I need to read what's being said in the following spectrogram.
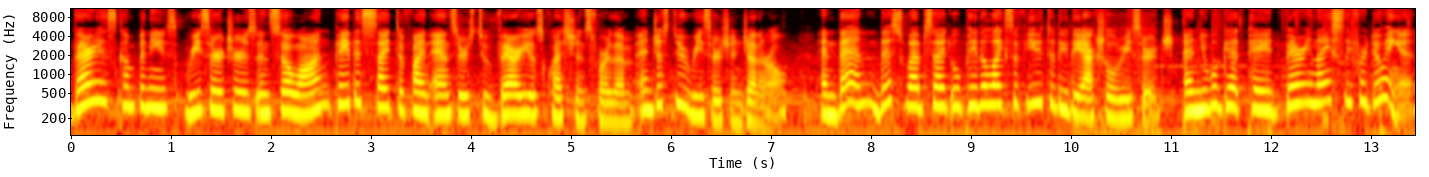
various companies, researchers, and so on pay this site to find answers to various questions for them and just do research in general. And then, this website will pay the likes of you to do the actual research, and you will get paid very nicely for doing it.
